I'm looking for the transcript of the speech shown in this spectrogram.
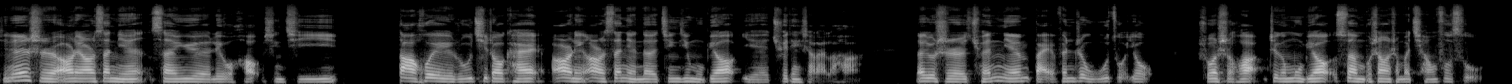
今天是二零二三年三月六号，星期一，大会如期召开，二零二三年的经济目标也确定下来了哈，那就是全年百分之五左右。说实话，这个目标算不上什么强复苏，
